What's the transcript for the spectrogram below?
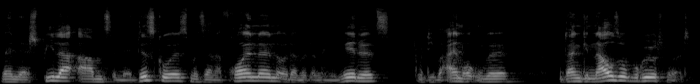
Wenn der Spieler abends in der Disco ist mit seiner Freundin oder mit irgendwelchen Mädels und die beeindrucken will und dann genauso berührt wird,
